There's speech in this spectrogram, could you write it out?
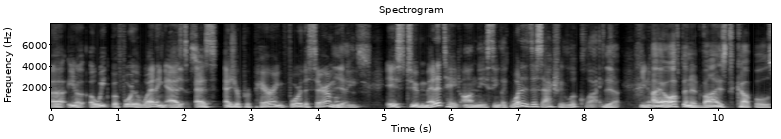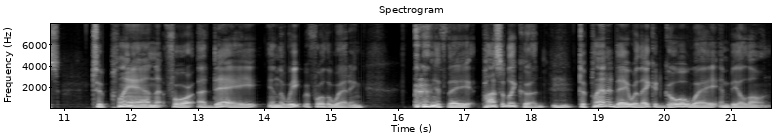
Uh, you know, a week before the wedding, as yes. as as you're preparing for the ceremony. Yes is to meditate on these things. Like, what does this actually look like? Yeah. You know, I often advised couples to plan for a day in the week before the wedding, if they possibly could, to plan a day where they could go away and be alone,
